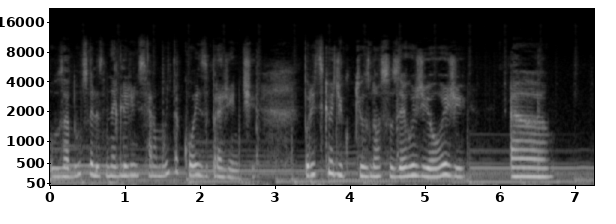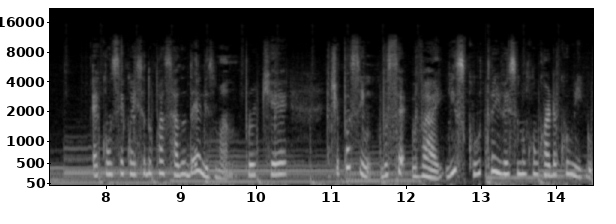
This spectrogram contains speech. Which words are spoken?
os adultos, eles negligenciaram muita coisa pra gente. Por isso que eu digo que os nossos erros de hoje. Uh, é consequência do passado deles, mano. Porque Tipo assim, você vai, me escuta e vê se não concorda comigo.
